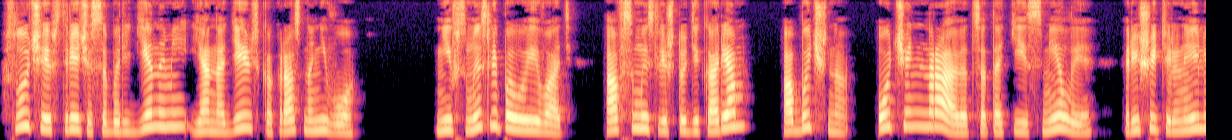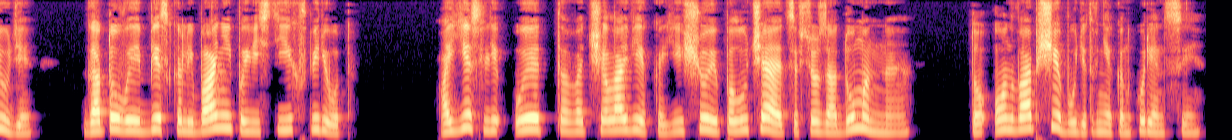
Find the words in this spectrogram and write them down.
В случае встречи с аборигенами я надеюсь как раз на него. Не в смысле повоевать, а в смысле, что дикарям обычно очень нравятся такие смелые решительные люди, готовые без колебаний повести их вперед. А если у этого человека еще и получается все задуманное, то он вообще будет вне конкуренции.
